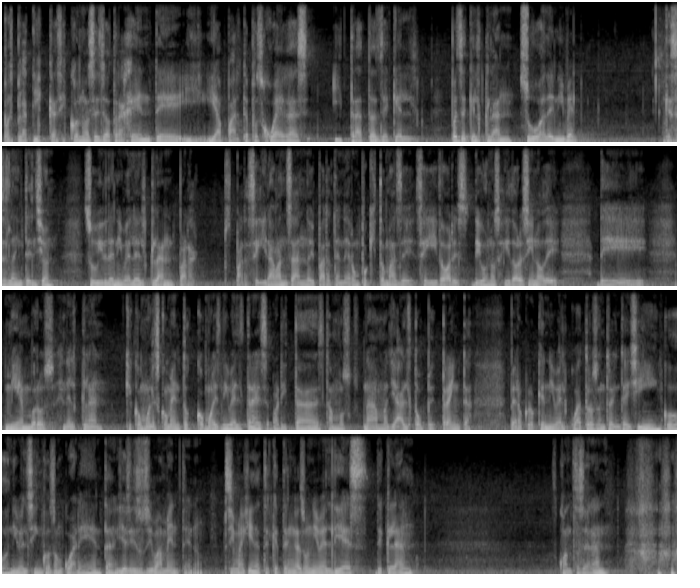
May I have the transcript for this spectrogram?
pues platicas y conoces de otra gente y, y aparte pues juegas y tratas de que el pues de que el clan suba de nivel. Que esa es la intención, subir de nivel el clan para, pues, para seguir avanzando y para tener un poquito más de seguidores. Digo no seguidores, sino de, de miembros en el clan. Que como les comento, como es nivel 3, ahorita estamos nada más ya al tope 30. Pero creo que nivel 4 son 35, nivel 5 son 40 y así sucesivamente, ¿no? Pues imagínate que tengas un nivel 10 de clan. ¿Cuántos serán?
